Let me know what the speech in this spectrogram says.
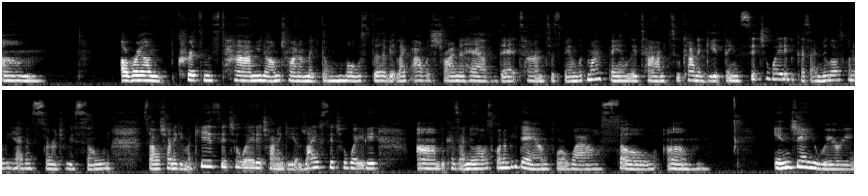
um, around Christmas time, you know, I'm trying to make the most of it. Like I was trying to have that time to spend with my family, time to kind of get things situated because I knew I was going to be having surgery soon. So I was trying to get my kids situated, trying to get life situated um, because I knew I was going to be down for a while. So um, in January,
